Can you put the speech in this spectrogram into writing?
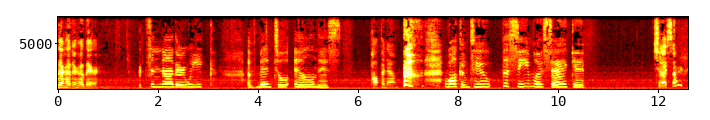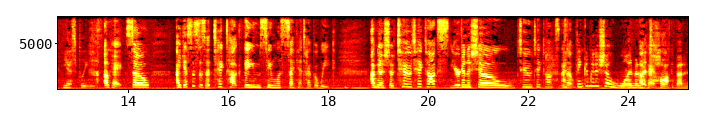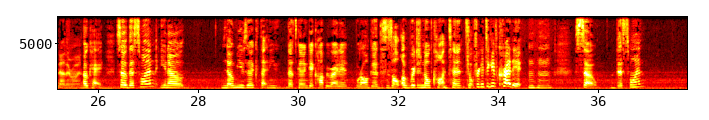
Hey there, hey there, hey there. It's another week of mental illness. Popping out. Welcome to the seamless second. Should I start? Yes, please. Okay, so I guess this is a TikTok themed seamless second type of week. Mm-hmm. I'm gonna show two TikToks. You're gonna show two TikToks. Is I that think I'm gonna show one, but I'm Okay. gonna talk about another one. okay? So this one, you know, no music that need, that's gonna get copyrighted. We're all good. This is all original content. Don't forget to give credit. Mm-hmm. So this one,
